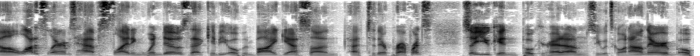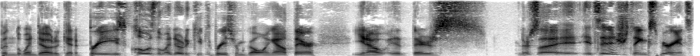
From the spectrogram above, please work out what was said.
Uh, a lot of solariums have sliding windows that can be opened by guests on uh, to their preference, so you can poke your head out and see what's going on there. Open the window to get a breeze, close the window to keep the breeze from going out there. You know, it, there's there's a it, it's an interesting experience.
